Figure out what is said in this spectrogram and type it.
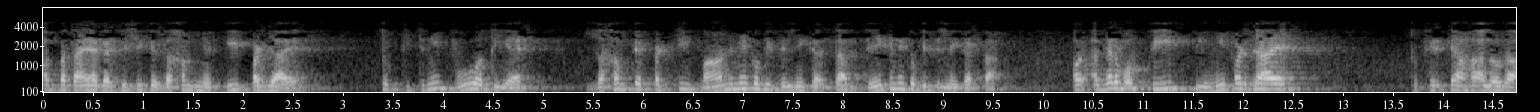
اب بتائیں اگر کسی کے زخم میں پیپ پڑ جائے تو کتنی بو ہوتی ہے؟ زخم پہ پٹی باندھنے کو بھی دل نہیں کرتا، دیکھنے کو بھی دل نہیں کرتا۔ اور اگر وہ پیپ پینی پڑ جائے تو پھر کیا حال ہوگا؟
